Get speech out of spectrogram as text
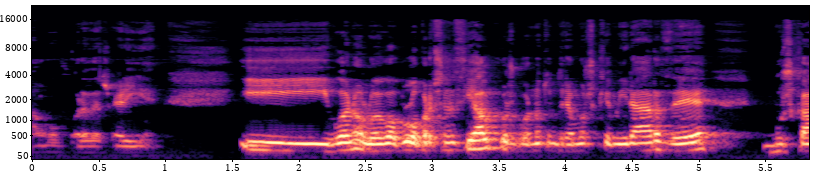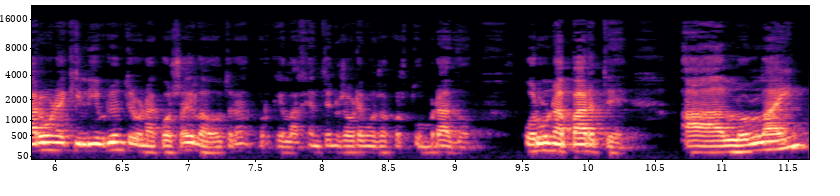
algo fuera de serie. Y bueno, luego lo presencial, pues bueno, tendremos que mirar de buscar un equilibrio entre una cosa y la otra, porque la gente nos habremos acostumbrado, por una parte, al online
